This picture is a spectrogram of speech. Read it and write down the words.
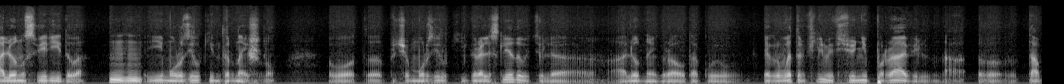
Алена Свиридова Мгм. и Мурзилки Интернешнл. Вот. э, Причем Мурзилки играли следователя, а Алена играла такую... Я говорю, в этом фильме все неправильно. Э, Там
